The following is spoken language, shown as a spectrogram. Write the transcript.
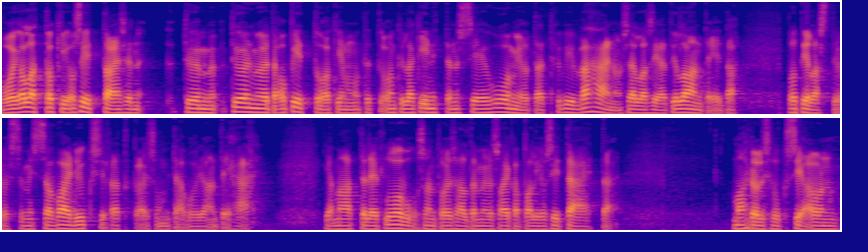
voi olla toki osittain sen työn, työn myötä opittuakin, mutta on kyllä kiinnittänyt siihen huomiota, että hyvin vähän on sellaisia tilanteita, potilastyössä, missä on vain yksi ratkaisu, mitä voidaan tehdä. Ja mä ajattelen, että luovuus on toisaalta myös aika paljon sitä, että mahdollisuuksia on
